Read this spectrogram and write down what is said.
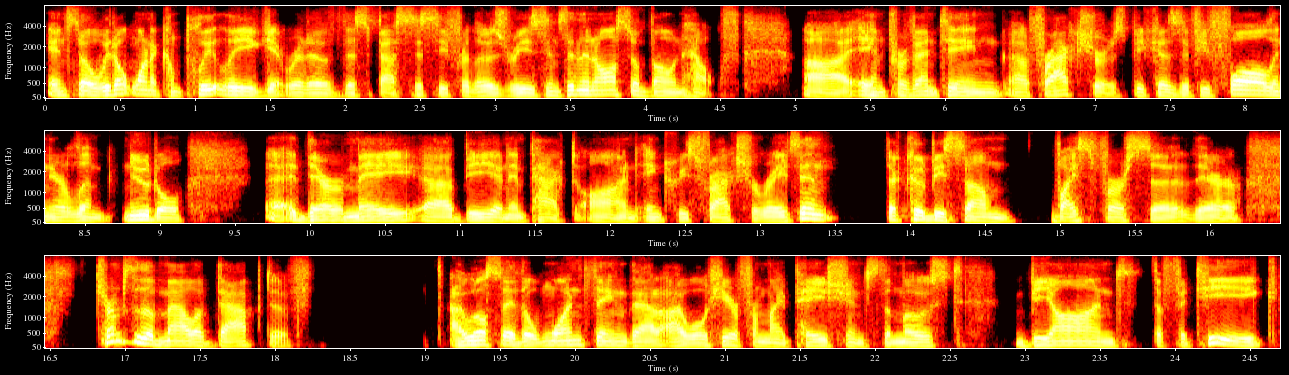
And so we don't want to completely get rid of the spasticity for those reasons. And then also bone health uh, and preventing uh, fractures because if you fall in your limp noodle, uh, there may uh, be an impact on increased fracture rates. And there could be some vice versa there. Terms of the maladaptive, I will say the one thing that I will hear from my patients the most beyond the fatigue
